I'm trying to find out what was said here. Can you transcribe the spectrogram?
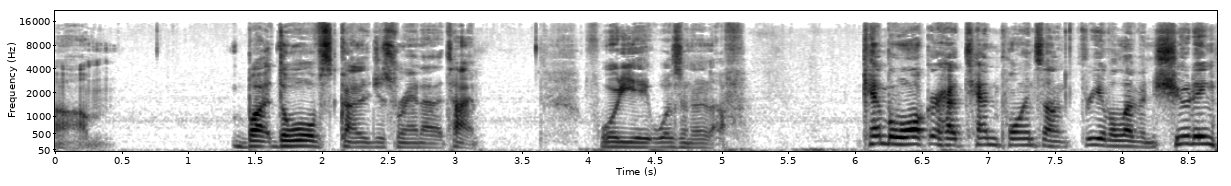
Um, but the Wolves kind of just ran out of time. 48 wasn't enough. Kemba Walker had 10 points on 3 of 11 shooting.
